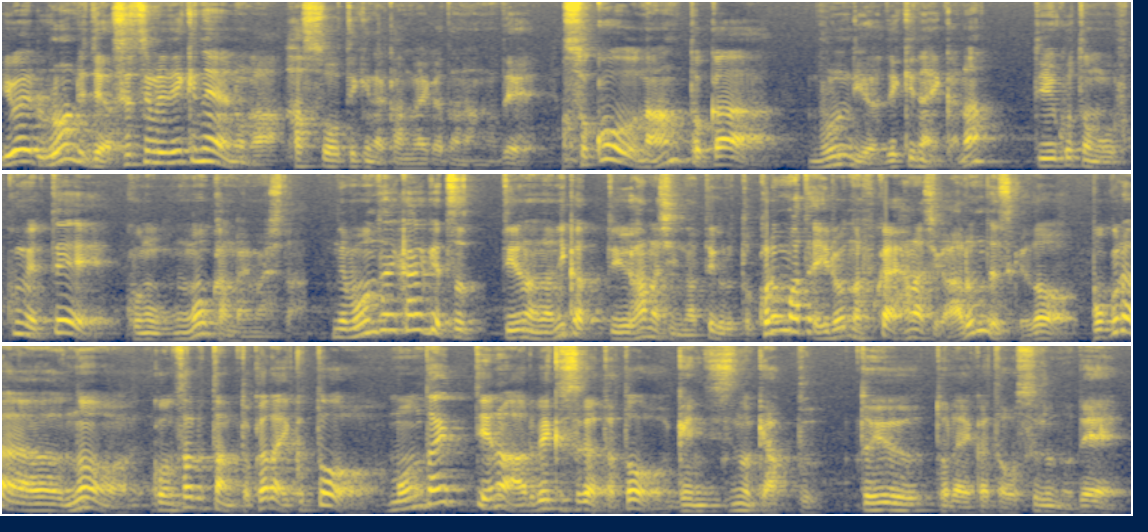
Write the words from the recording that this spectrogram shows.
いわゆる論理では説明できないのが発想的な考え方なのでそこをなんとか分離はできないかなっていうことも含めてこの本を考えました。で問題解決っていうのは何かっていう話になってくるとこれもまたいろんな深い話があるんですけど僕らのコンサルタントからいくと問題っていうのはあるべき姿と現実のギャップという捉え方をするので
